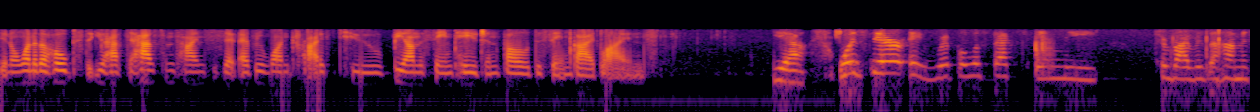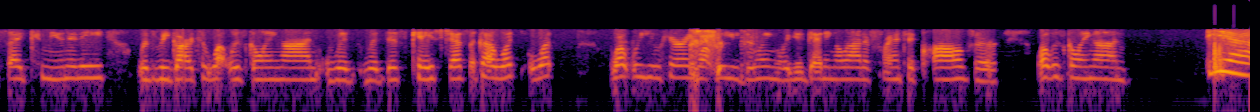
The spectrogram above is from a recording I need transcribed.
you know, one of the hopes that you have to have sometimes is that everyone tries to be on the same page and follow the same guidelines. Yeah. Was there a ripple effect in the survivors of homicide community with regard to what was going on with with this case, Jessica? What what what were you hearing? What were you doing? Were you getting a lot of frantic calls, or what was going on? Yeah,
